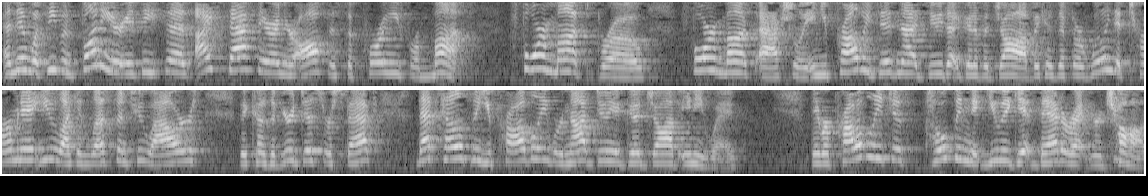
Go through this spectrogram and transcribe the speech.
And then what's even funnier is he says, I sat there in your office supporting you for months. Four months, bro. Four months, actually. And you probably did not do that good of a job because if they're willing to terminate you like in less than two hours because of your disrespect, that tells me you probably were not doing a good job anyway. They were probably just hoping that you would get better at your job.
